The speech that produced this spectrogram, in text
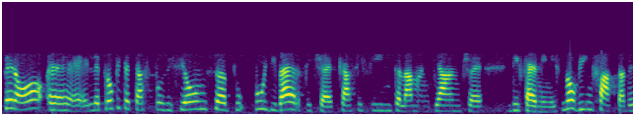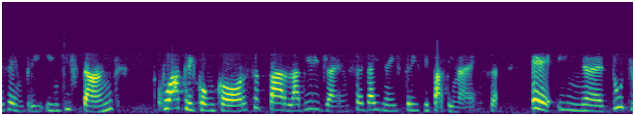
però eh, le proprie trasposizioni più di vertice che si finta la mancanza di femminis. Abbiamo fatto ad esempio in Kistan quattro concorsi per la dirigenza dei nostri dipartimenti e in eh, tutti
